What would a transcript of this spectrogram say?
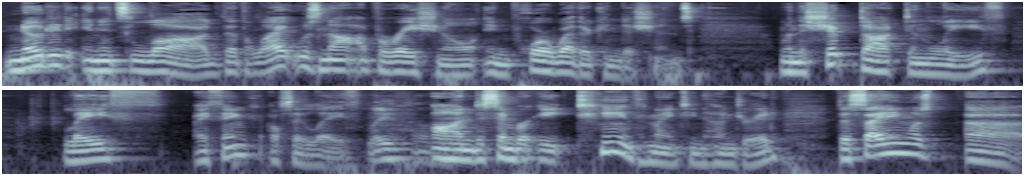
noted in its log that the light was not operational in poor weather conditions. When the ship docked in Leith, Leith, I think I'll say Leith, Leith, on December 18th, 1900, the sighting was uh,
